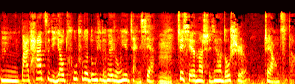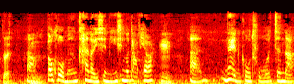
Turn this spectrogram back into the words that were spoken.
嗯，把他自己要突出的东西特别容易展现。嗯，这些呢，实际上都是这样子的。对，啊，包括我们看到一些明星的大片儿，嗯，啊，那个构图真的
